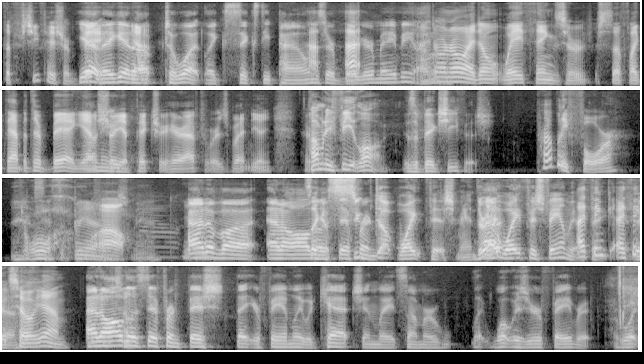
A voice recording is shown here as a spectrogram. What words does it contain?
the sheefish are Yeah, they get Yeah. up to what, like sixty pounds or bigger, maybe. I don't know. I don't weigh things or stuff like that, but they're big. Yeah, I I'll show you a picture here afterwards. But yeah, they're How many feet long is a big sheefish? probably four. oh, Yeah. wow. Out of uh, out of all It's like a those different, souped up whitefish, man. They're in I- the whitefish family. I, I think I think Yeah. so. Yeah. I out of all so. those different fish that your family would catch in late summer, like what was your favorite? Or what?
